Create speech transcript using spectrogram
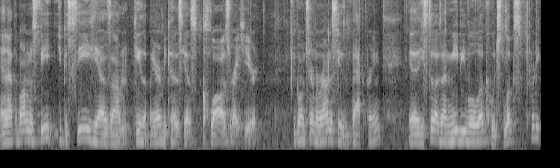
And at the bottom of his feet, you could see he has um he's a bear because he has claws right here. If you go and turn him around to see his back printing, uh, he still has that medieval look, which looks pretty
